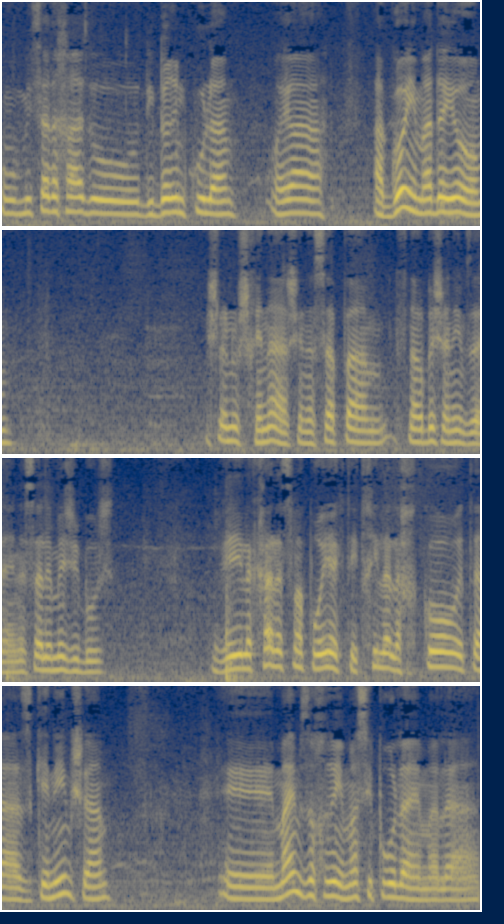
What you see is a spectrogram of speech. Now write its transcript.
הוא מצד אחד הוא דיבר עם כולם, הוא היה, הגויים עד היום, יש לנו שכנה שנסעה פעם, לפני הרבה שנים זה היה, נסעה למז'יבוז והיא לקחה על עצמה פרויקט, התחילה לחקור את הזקנים שם, מה הם זוכרים, מה סיפרו להם על ה...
